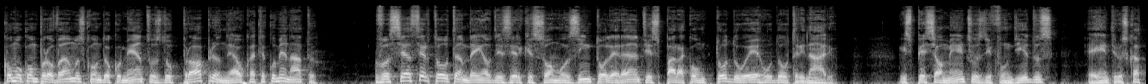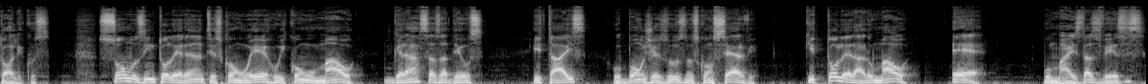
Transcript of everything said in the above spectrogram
como comprovamos com documentos do próprio neocatecumenato. Você acertou também ao dizer que somos intolerantes para com todo erro doutrinário, especialmente os difundidos entre os católicos. Somos intolerantes com o erro e com o mal, graças a Deus. E tais, o bom Jesus nos conserve, que tolerar o mal é, o mais das vezes,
